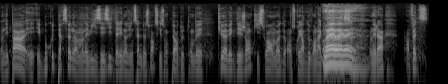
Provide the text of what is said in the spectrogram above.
On n'est pas. Et, et beaucoup de personnes, à mon avis, ils hésitent d'aller dans une salle de sport parce qu'ils ont peur de tomber que avec des gens qui soient en mode on se regarde devant la glace. Ouais, ouais, ouais. On est là. En fait,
